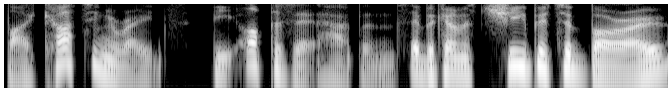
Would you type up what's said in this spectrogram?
by cutting rates, the opposite happens. It becomes cheaper to borrow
